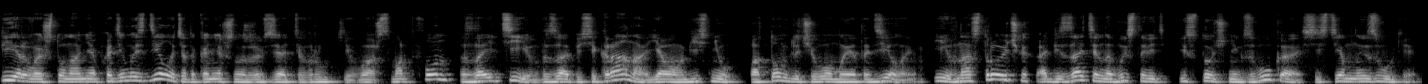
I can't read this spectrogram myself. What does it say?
первое, что нам необходимо сделать, это, конечно же, взять в руки ваш смартфон, зайти в запись экрана, я вам объясню потом, для чего мы это делаем. И в настроечках обязательно выставить источник звука, системные звуки.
